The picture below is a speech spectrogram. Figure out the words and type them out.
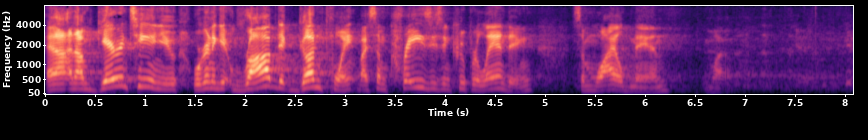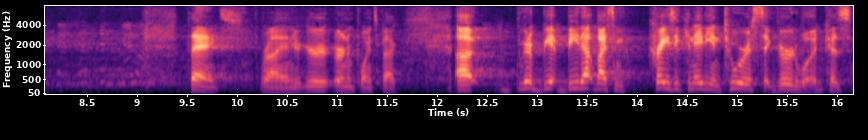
And, I, am guaranteeing you, we're going to get robbed at gunpoint by some crazies in Cooper Landing, some wild man. Wild. Thanks, Ryan. You're, you're, earning points back. Uh, we're going to be beat up by some crazy Canadian tourists at Girdwood, because,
